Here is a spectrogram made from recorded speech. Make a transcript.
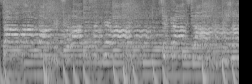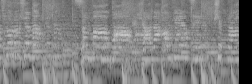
Stává tam celá noc se chvělá, že krásná, nežná skoro žena, zamává, žádá audienci, šeptá,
